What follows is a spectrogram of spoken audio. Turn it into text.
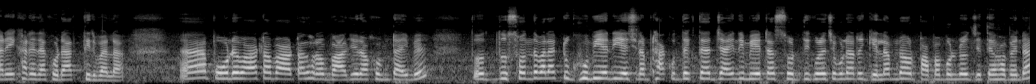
আর এখানে দেখো রাত্রির বেলা। হ্যাঁ পৌনে বারোটা বারোটা ধরো বাজে রকম টাইমে তো সন্ধ্যেবেলা একটু ঘুমিয়ে নিয়েছিলাম। ঠাকুর দেখতে আর যাইনি, মেয়েটা সর্দি করেছে বলে আর গেলাম না। ওর পাপা বলল যেতে হবে না।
